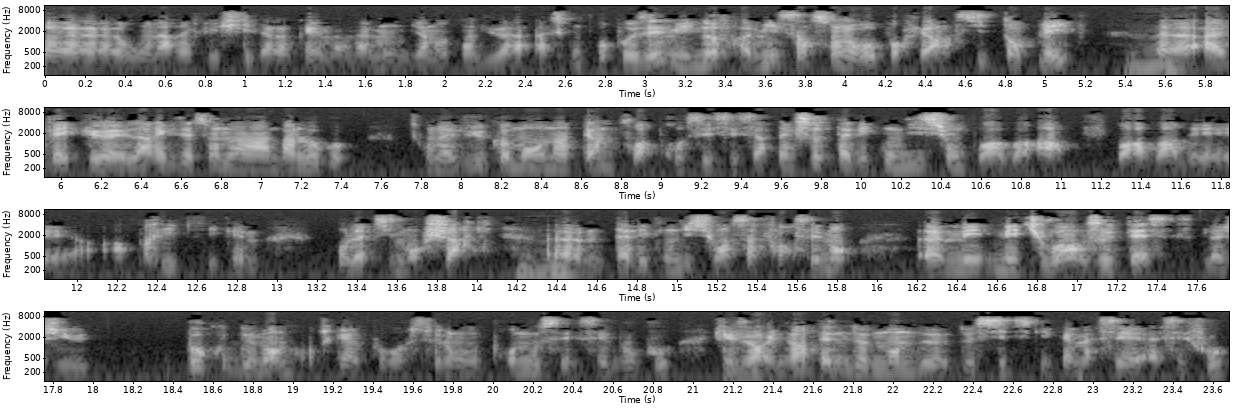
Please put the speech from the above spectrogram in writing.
euh, où on a réfléchi là quand même en amont bien entendu à, à ce qu'on proposait, mais une offre à 1500 euros pour faire un site template mhm. euh, avec euh, la réalisation d'un logo. Parce qu'on a vu comment en interne pouvoir processer certaines choses, tu as des conditions pour avoir un pour avoir des un prix qui est quand même relativement shark. Mhm. Euh, tu as des conditions à ça forcément, euh, mais mais tu vois, je teste. Là, j'ai eu beaucoup de demandes. En tout cas, pour selon pour nous, c'est beaucoup. J'ai genre une vingtaine de demandes de, de, sites, ce qui est quand même assez assez fou.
